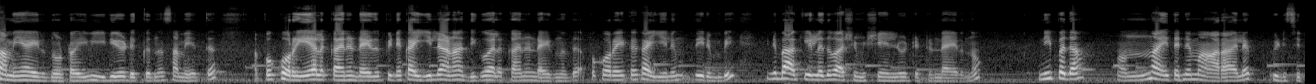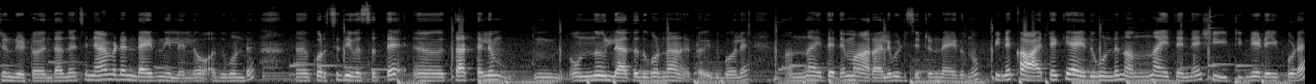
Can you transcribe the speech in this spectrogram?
സമയമായിരുന്നു കേട്ടോ ഈ വീഡിയോ എടുക്കുന്ന സമയത്ത്. അപ്പോൾ കുറേ അലക്കാനുണ്ടായിരുന്നു. പിന്നെ കയ്യിലാണ് അധികം അലക്കാനുണ്ടായിരുന്നത്. അപ്പോൾ കുറേയൊക്കെ കയ്യിലും തിരുമ്പി. പിന്നെ ബാക്കിയുള്ളത് വാഷിംഗ് മെഷീനിലും ഇട്ടിട്ടുണ്ടായിരുന്നു. ഇനിയിപ്പോൾ ഇതാ നന്നായി തന്നെ മാറാലെ പിടിച്ചിട്ടുണ്ട് കേട്ടോ. എന്താണെന്ന് വെച്ചാൽ ഞാൻ ഇവിടെ ഉണ്ടായിരുന്നില്ലല്ലോ. അതുകൊണ്ട് കുറച്ച് ദിവസത്തെ തട്ടലും ഒന്നുമില്ലാത്തത് കൊണ്ടാണ് കേട്ടോ ഇതുപോലെ നന്നായി തന്നെ മാറാൽ പിടിച്ചിട്ടുണ്ടായിരുന്നു. പിന്നെ കാറ്റൊക്കെ ആയതുകൊണ്ട് നന്നായി തന്നെ ഷീറ്റിന്റെ ഇടയിൽ കൂടെ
